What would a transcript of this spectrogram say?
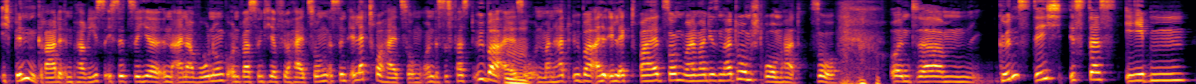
ich bin gerade in Paris, ich sitze hier in einer Wohnung und was sind hier für Heizungen? Es sind Elektroheizungen und es ist fast überall mhm. so und man hat überall Elektroheizungen, weil man diesen Atomstrom hat. So. und ähm, günstig ist das eben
